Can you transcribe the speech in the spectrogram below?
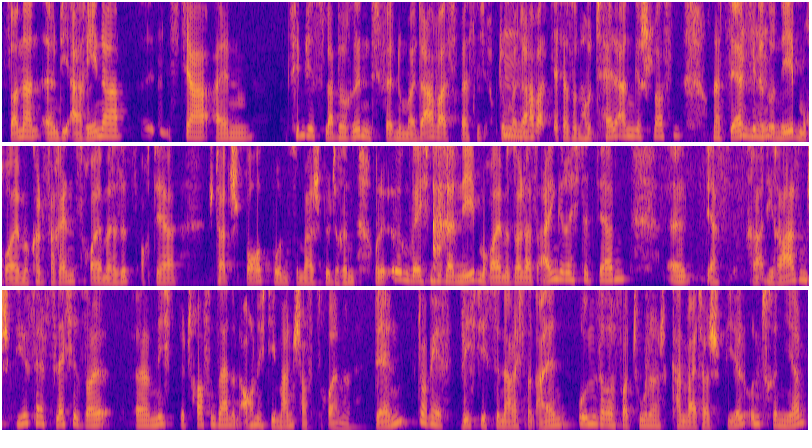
sondern ähm, die Arena ist ja ein ziemliches Labyrinth, wenn du mal da warst. Ich weiß nicht, ob du mal da warst. Der hat ja so ein Hotel angeschlossen und hat sehr viele so Nebenräume, Konferenzräume. Da sitzt auch der Stadtsportbund zum Beispiel drin. Und in irgendwelchen dieser Nebenräume soll das eingerichtet werden. Äh, das, die Rasenspielfeldfläche soll äh, nicht betroffen sein und auch nicht die Mannschaftsräume. Denn, Okay. wichtigste Nachricht von allen, unsere Fortuna kann weiter spielen und trainieren.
